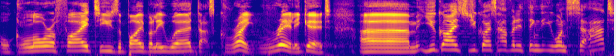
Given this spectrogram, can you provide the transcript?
or glorified, to use a Bible word. That's great. Really good. Um, you guys, you guys have anything that you wanted to add?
